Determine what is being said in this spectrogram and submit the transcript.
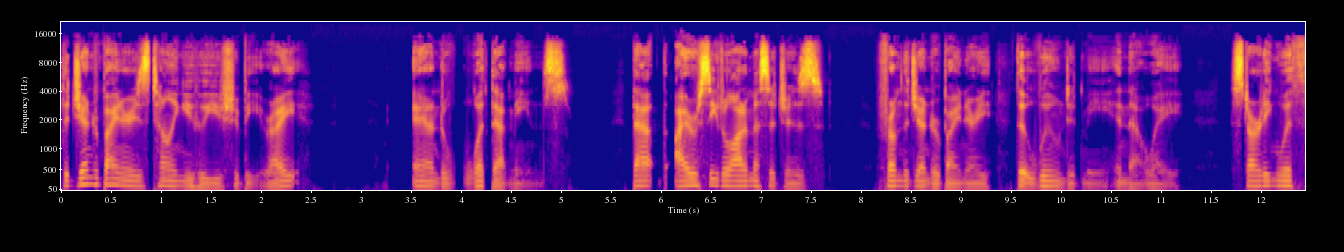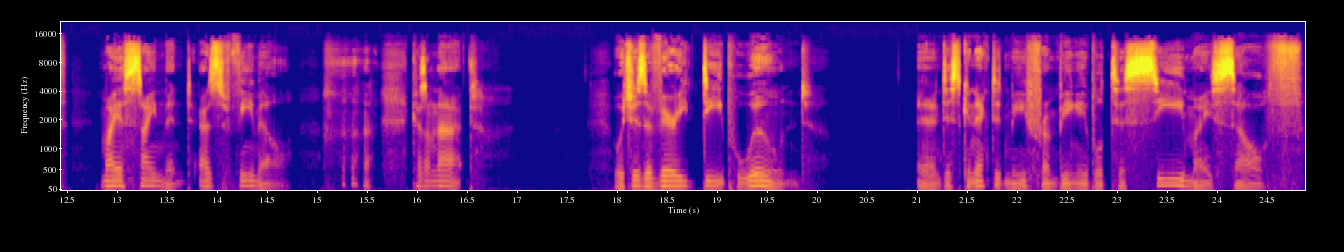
the gender binary is telling you who you should be, right? And what that means. that I received a lot of messages from the gender binary that wounded me in that way, starting with my assignment as female, because I'm not, which is a very deep wound and disconnected me from being able to see myself.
